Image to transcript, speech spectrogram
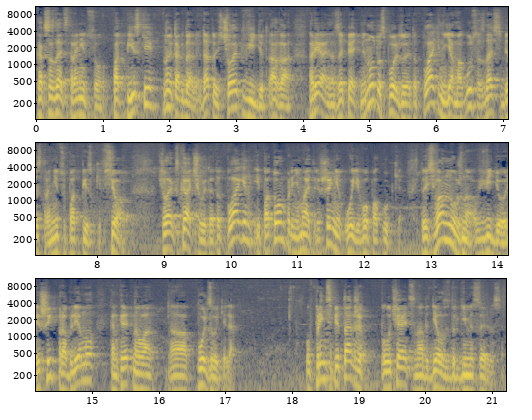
как создать страницу подписки, ну и так далее. Да? То есть человек видит, ага, реально за 5 минут, используя этот плагин, я могу создать себе страницу подписки. Все. Человек скачивает этот плагин и потом принимает решение о его покупке. То есть вам нужно в видео решить проблему конкретного э, пользователя. В принципе, также, получается, надо делать с другими сервисами.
